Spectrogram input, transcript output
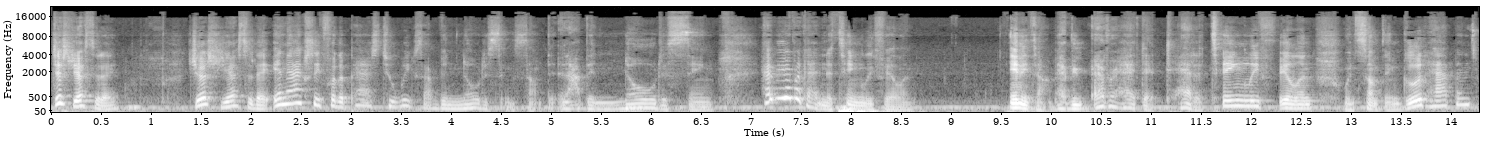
Just yesterday, just yesterday, and actually for the past two weeks, I've been noticing something. And I've been noticing. Have you ever gotten a tingly feeling? Anytime. Have you ever had that had a tingly feeling when something good happens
